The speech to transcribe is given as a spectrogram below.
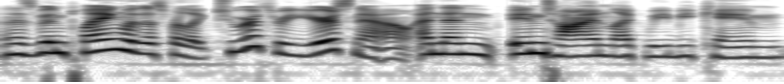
and has been playing with us for like two or three years now, and then in time, like we became.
